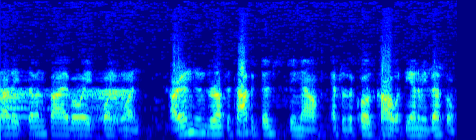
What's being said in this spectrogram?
Stardate 7508.1. Our engines are up to top efficiency now after the close call with the enemy vessel.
